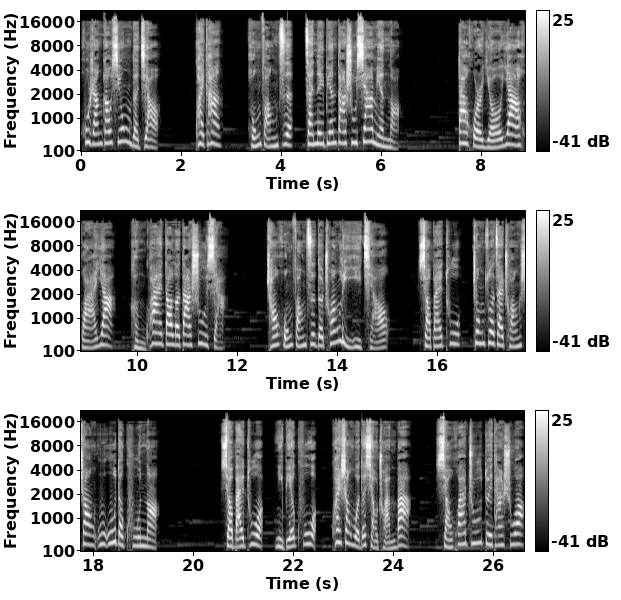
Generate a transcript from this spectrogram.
忽然高兴地叫：“快看，红房子在那边大树下面呢！”大伙儿游呀滑呀，很快到了大树下，朝红房子的窗里一瞧，小白兔正坐在床上呜呜地哭呢。小白兔，你别哭。快上我的小船吧！小花猪对他说。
